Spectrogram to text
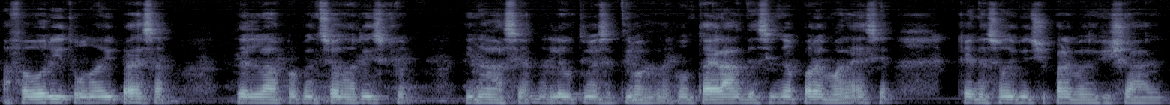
ha favorito una ripresa della propensione a rischio in Asia nelle ultime settimane, con Thailandia, Singapore e Malesia che ne sono i principali beneficiari.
